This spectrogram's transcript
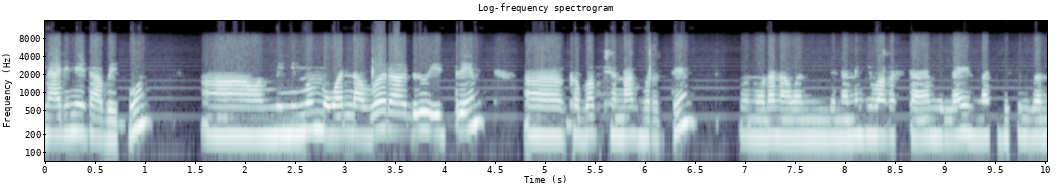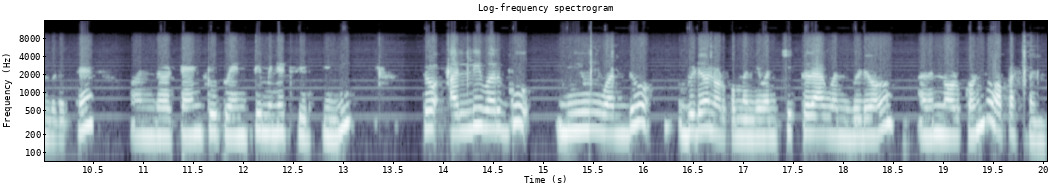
ಮ್ಯಾರಿನೇಟ್ ಆಗಬೇಕು. ಮಿನಿಮಮ್ ಒನ್ ಅವರ್ ಆದ್ರೂ ಇಟ್ಟರೆ ಕಬಾಬ್ ಚೆನ್ನಾಗಿ ಬರುತ್ತೆ. ಸೊ ನೋಡೋಣ ಒಂದು ನನಗೆ ಇವಾಗ ಟೈಮ್ ಇಲ್ಲ ಇನ್ನು ಮತ್ತೆ ಬಿಸಿಲು ಬಂದ್ಬಿಡುತ್ತೆ. ಒಂದು ಟೆನ್ ಟು ಟ್ವೆಂಟಿ ಮಿನಿಟ್ಸ್ ಇರ್ತೀನಿ. ಸೊ ಅಲ್ಲಿವರೆಗೂ ನೀವು ಒಂದು ವಿಡಿಯೋ ನೋಡ್ಕೊಂಡ್ ಬನ್ನಿ ಒಂದು ಚಿಕ್ಕದಾಗಿ ಒಂದು ವಿಡಿಯೋ ಅದನ್ನ ನೋಡ್ಕೊಂಡು ವಾಪಸ್ ಬನ್ನಿ.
